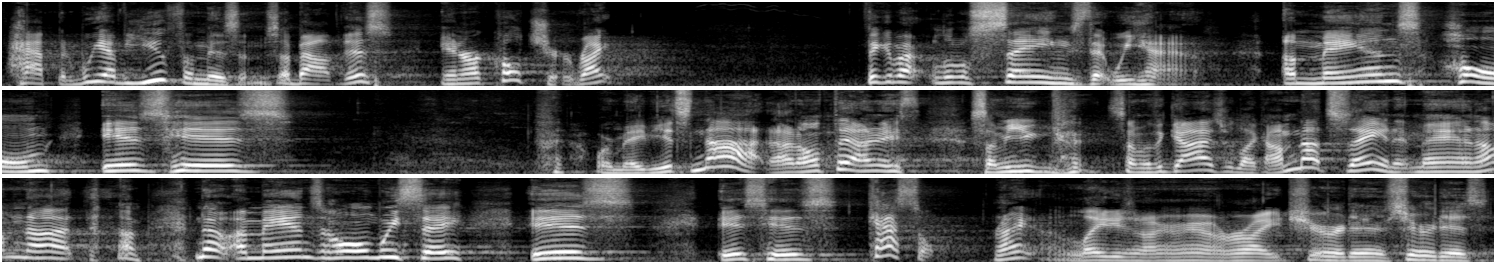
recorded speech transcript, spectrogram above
happen. We have euphemisms about this in our culture, right? Think about little sayings that we have. A man's home is his, or maybe it's not. I don't think. I mean, some of you, some of the guys are like, "I'm not saying it, man. I'm not." I'm, no, a man's home, we say, is is his castle right? ladies are like, yeah, right, sure it is, sure it is.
